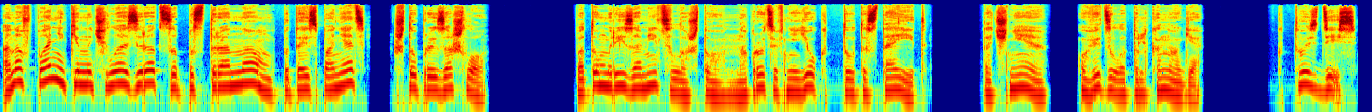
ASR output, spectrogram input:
Она в панике начала озираться по сторонам, пытаясь понять, что произошло. Потом Ри заметила, что напротив нее кто-то стоит. Точнее, увидела только ноги. «Кто здесь?»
